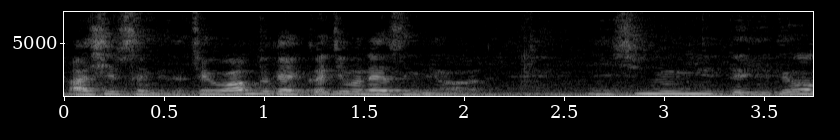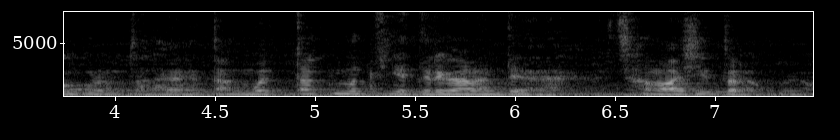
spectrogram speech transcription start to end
아쉽습니다. 제가 완벽하게 끄집어냈으면 이 16mm 이 대왕구름 딱, 멋- 딱 멋지게 들어가는데 참 아쉽더라고요.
